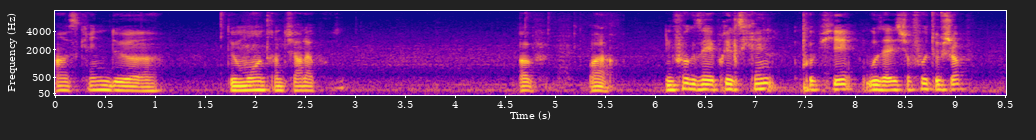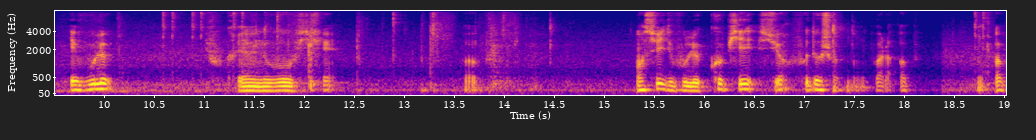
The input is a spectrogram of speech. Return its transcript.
un screen de, euh, de moi en train de faire la pose. Hop, voilà. Une fois que vous avez pris le screen, copier, vous allez sur Photoshop et vous le... Il faut créer un nouveau fichier. Hop. Ensuite, vous le copiez sur Photoshop. Donc voilà, hop. hop.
